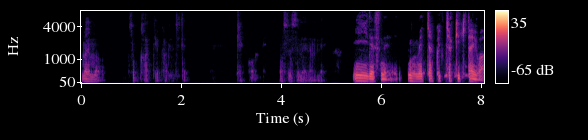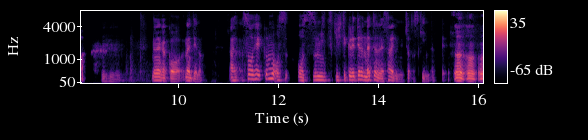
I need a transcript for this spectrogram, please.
まあでも、そっかっていう感じで。結構ね、おすすめなんで。いいですね。もうめちゃくちゃ聞きたいわ。うん。で、なんかこう、なんていうの？あ、宗平君もおす、お墨付きしてくれてるんだっていうので、さらにね、ちょっと好きになって。うんうんう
